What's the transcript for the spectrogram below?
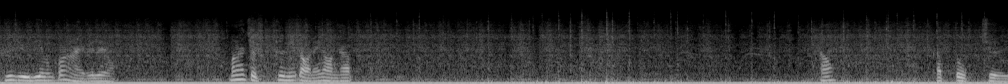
คืออยู่ดีมันก็หายไปเลยมันน่าจุดเครื่องนี้ต่อแน่นอนครับ เอ้ากระตุกเฉย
